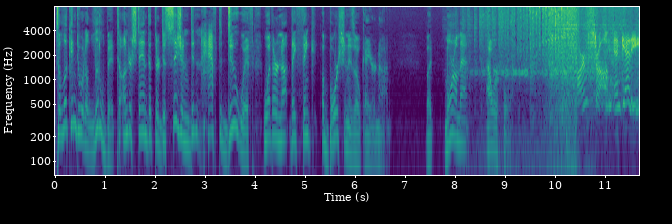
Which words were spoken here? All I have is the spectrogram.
to look into it a little bit to understand that their decision didn't have to do with whether or not they think abortion is okay or not. But more on that hour 4. Armstrong and Getty.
